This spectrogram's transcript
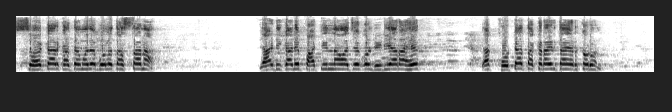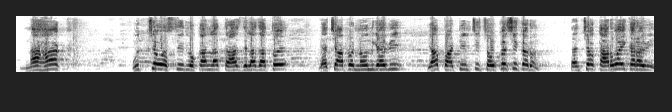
सहकार खात्यामध्ये बोलत असताना या ठिकाणी पाटील नावाचे कोण डीडीआर आहेत त्या खोट्या तक्रारी तयार करून नाहक उच्च वस्तीत लोकांना त्रास दिला जातोय. याची आपण नोंद घ्यावी. या पाटीलची चौकशी करून त्यांच्यावर कारवाई करावी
